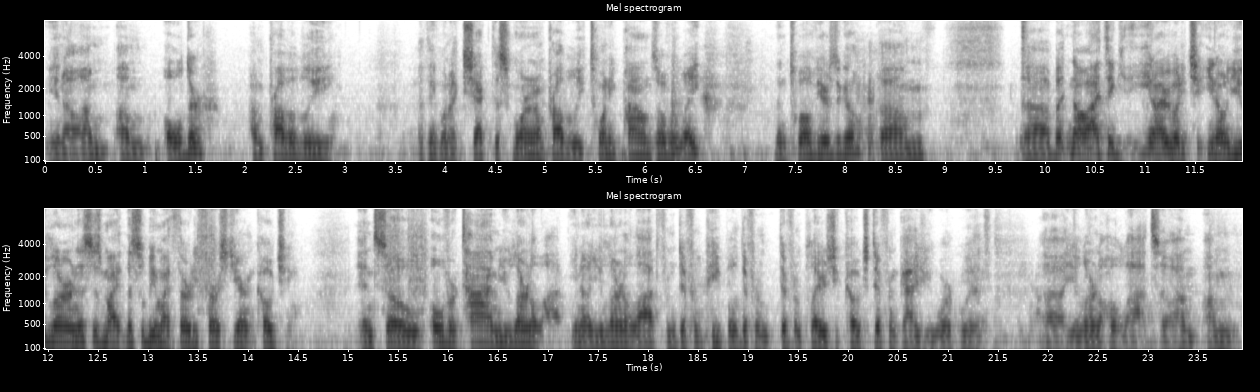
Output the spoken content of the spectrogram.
you know, I'm I'm older. I'm probably, I think when I checked this morning, I'm probably 20 pounds overweight than 12 years ago. Um, uh, but no, I think you know everybody. You know, you learn. This is my this will be my 31st year in coaching, and so over time you learn a lot. You know, you learn a lot from different people, different different players you coach, different guys you work with. Uh, you learn a whole lot. So I'm I'm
